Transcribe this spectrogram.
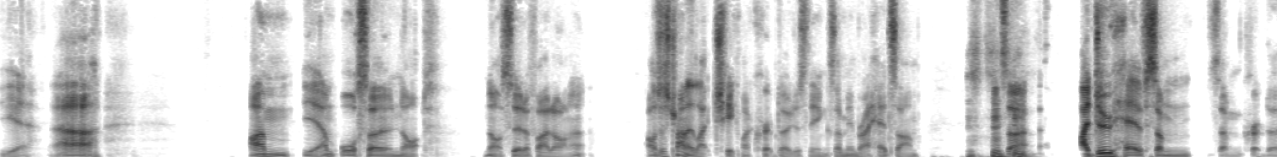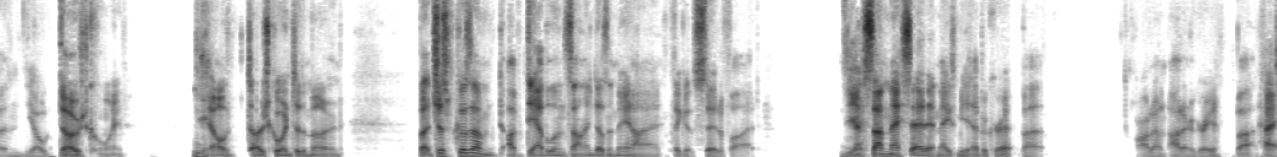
Yeah. Uh I'm yeah, I'm also not not certified on it. I was just trying to like check my crypto just then because I remember I had some. So I do have some some crypto in the old Dogecoin. You Yeah. know, Dogecoin to the moon. But just because I'm I've dabbled in something doesn't mean I think it's certified. Yeah. yeah, some may say that makes me a hypocrite, but I don't I don't agree. But hey,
